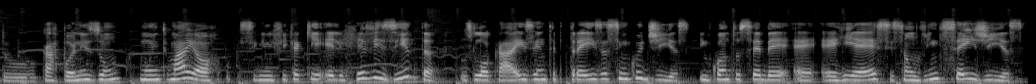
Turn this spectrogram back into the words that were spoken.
do Carpone Zoom, muito maior, o que significa que ele revisita os locais entre 3 a 5 dias, enquanto o CBRS são 26 dias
